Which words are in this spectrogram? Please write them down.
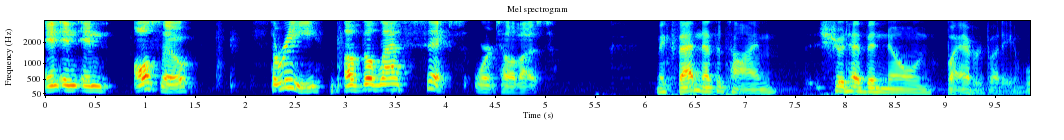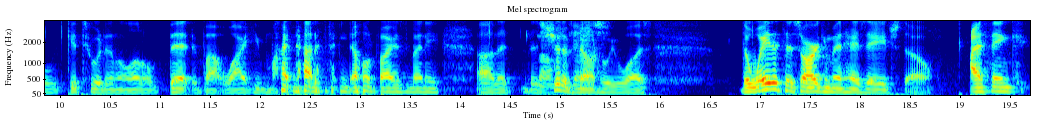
And and and also three of the last six weren't televised. McFadden at the time should have been known by everybody. We'll get to it in a little bit about why he might not have been known by as many uh, that, that oh should have gosh. known who he was. The way that this argument has aged, though, I think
